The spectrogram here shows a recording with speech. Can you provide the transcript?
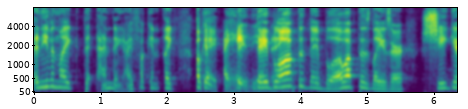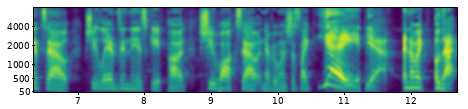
and even like the ending. I fucking like. Okay, I hated they, the they blow up the they blow up this laser. She gets out. She lands in the escape pod. She walks out, and everyone's just like, "Yay!" Yeah. And I'm like, "Oh, that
